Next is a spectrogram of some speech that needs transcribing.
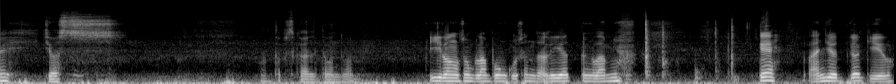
Eh, jos. Mantap sekali teman-teman. Ih, langsung pelampung kusan tak lihat tenggelamnya. Oke, lanjut gokil.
